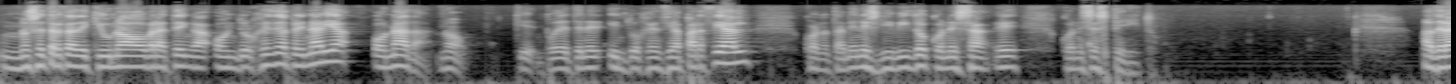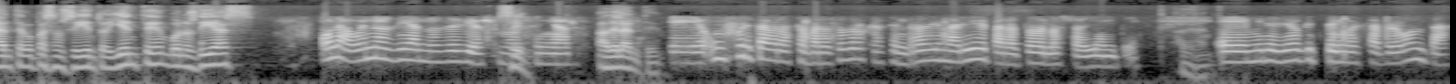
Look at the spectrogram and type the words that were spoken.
no se trata de que una obra tenga o indulgencia plenaria o nada, no. Puede tener indulgencia parcial cuando también es vivido con, esa, eh, con ese espíritu. Adelante, va a pasar un siguiente oyente. Buenos días. Hola, buenos días, nos de Dios, señor. Adelante. Eh, un fuerte abrazo para todos los que hacen Radio María y para todos los oyentes. Eh, mire, yo que tengo esta pregunta.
